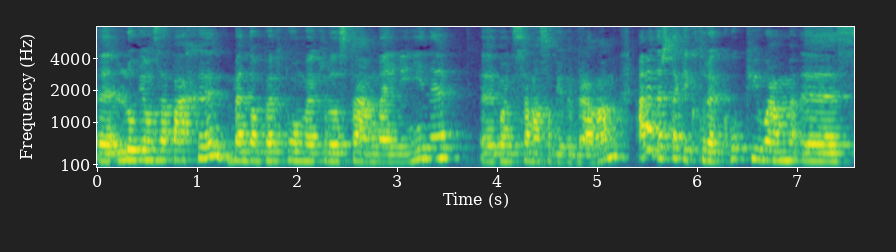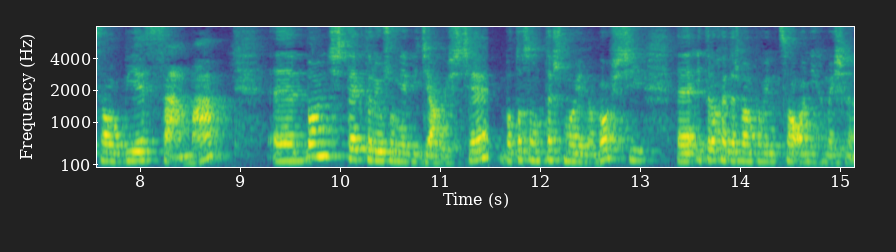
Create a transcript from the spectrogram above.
y, lubią zapachy. Będą perfumy, które dostałam na imieniny, y, bądź sama sobie wybrałam, ale też takie, które kupiłam y, sobie sama bądź te, które już u mnie widziałyście, bo to są też moje nowości i trochę też Wam powiem, co o nich myślę.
